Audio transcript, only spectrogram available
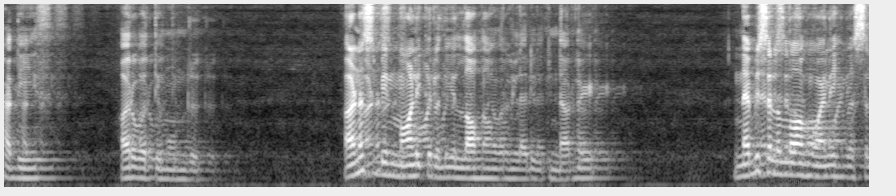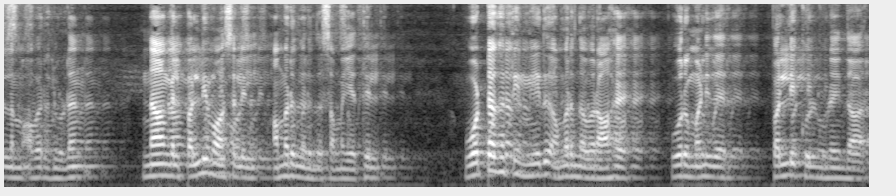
ஹதீஸ் அறுபத்தி மூன்று. அனஸ் பின் மாலிக் ரதி அல்லாஹும் அவர்கள் அறிவிக்கின்றார்கள் நபி ஸல்லல்லாஹு அலஹி வசல்லம் அவர்களுடன் நாங்கள் பள்ளிவாசலில் அமர்ந்திருந்த சமயத்தில் ஒட்டகத்தின் மீது அமர்ந்தவராக ஒரு மனிதர் பள்ளிக்குள் நுழைந்தார்.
